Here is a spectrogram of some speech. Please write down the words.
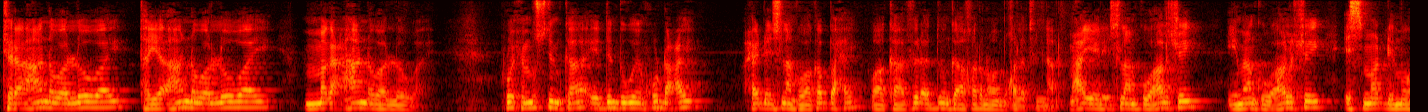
tira ahaanna waa loo waayey taya ahaanna waa loo waayey magac ahaanna waa loo waayey ruuxii muslimkaa ee dembi weyn ku dhacay waxay dhaheen islaamka waa ka baxay waa kaafir adduunka aakharana waa muqallad fi naar. Maxaa yeelay islaamku waa hal shay iimaanku waa hal shay isma dhimo.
